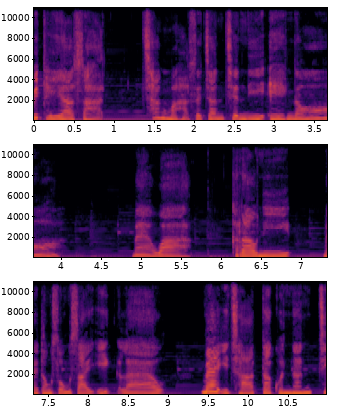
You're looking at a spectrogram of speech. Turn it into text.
วิทยาศาสตร์ ช่างมหัศจรรย์เช่นนี้เองเนาะแม่ว่า คราวนี้ไม่ต้องสงสัยอีกแล้ว แม่อิจฉาตาคนนั้นจ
